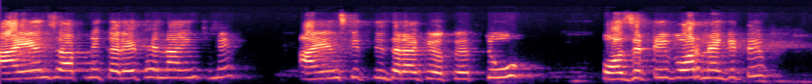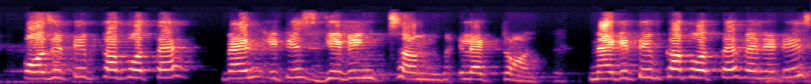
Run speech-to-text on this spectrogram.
आयंस आपने करे थे नाइन्थ में? आयंस कितनी तरह के होते हैं? टू पॉजिटिव और नेगेटिव पॉजिटिव कब होता है? When it is giving some electron negative कब होता है? When it is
